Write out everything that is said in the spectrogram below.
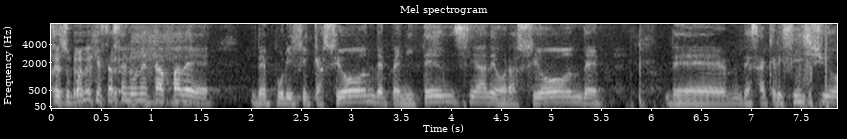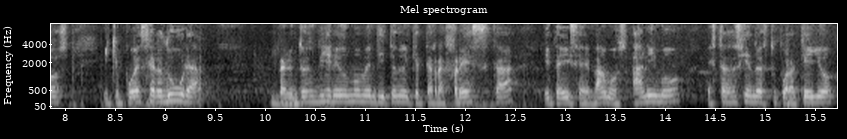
se supone que estás en una etapa de, de purificación, de penitencia, de oración, de, de- de sacrificios y que puede ser dura, pero entonces viene un momentito en el que te refresca y te dice, vamos, ánimo, estás haciendo esto por aquello,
